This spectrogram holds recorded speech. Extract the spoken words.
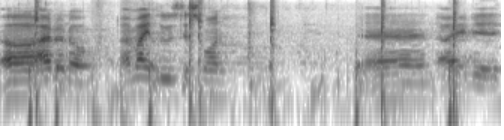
Uh, I don't know. I might lose this one. And I did.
